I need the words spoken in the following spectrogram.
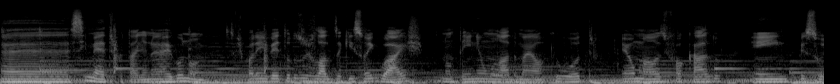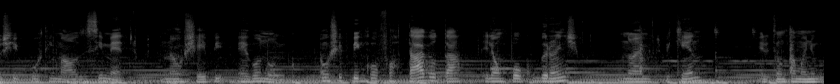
é, simétrico, tá? Ele não é ergonômico. Vocês podem ver todos os lados aqui são iguais, não tem nenhum lado maior que o outro. É um mouse focado em pessoas que curtem mouse simétrico, não shape ergonômico. É um shape bem confortável, tá? Ele é um pouco grande, não é muito pequeno. Ele tem um tamanho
